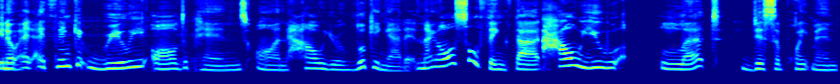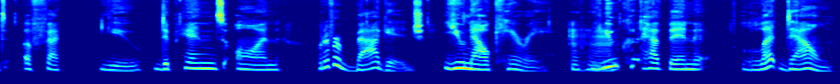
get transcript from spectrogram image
You know, Mhm. I, I think it really all depends on how you're looking at it. And I also think that how you let disappointment affect you depends on whatever baggage you now carry. Mhm. You could have been let down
